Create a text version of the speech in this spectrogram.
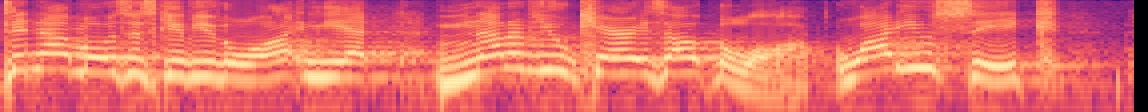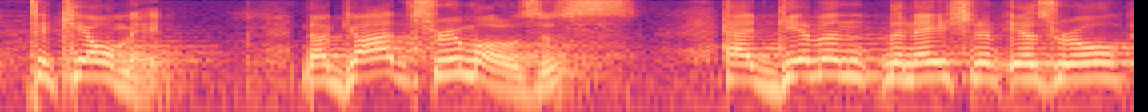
Did not Moses give you the law? And yet, none of you carries out the law. Why do you seek to kill me? Now, God, through Moses, had given the nation of Israel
